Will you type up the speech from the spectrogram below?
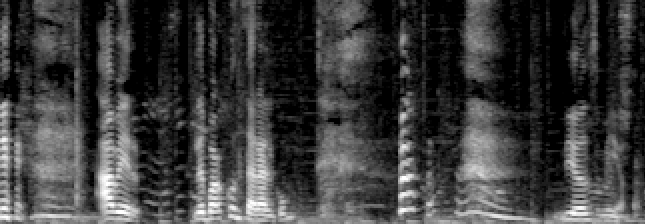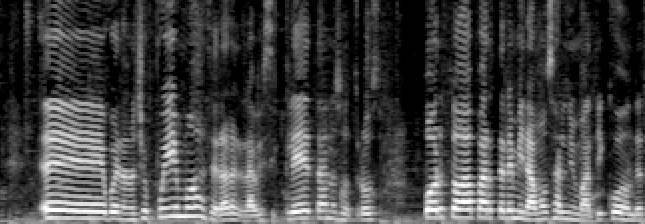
a ver, les voy a contar algo. Dios mío. Eh, bueno, anoche fuimos a hacer arreglar la bicicleta. Nosotros por toda parte le miramos al neumático donde,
